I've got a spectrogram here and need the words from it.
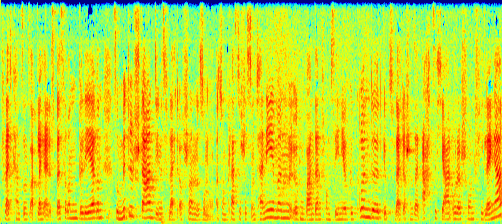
vielleicht kannst du uns auch gleich eines Besseren belehren, so Mittelstand, den ist vielleicht auch schon so ein, so ein klassisches Unternehmen, irgendwann dann vom Senior gegründet, gibt es vielleicht auch schon seit 80 Jahren oder schon viel länger.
